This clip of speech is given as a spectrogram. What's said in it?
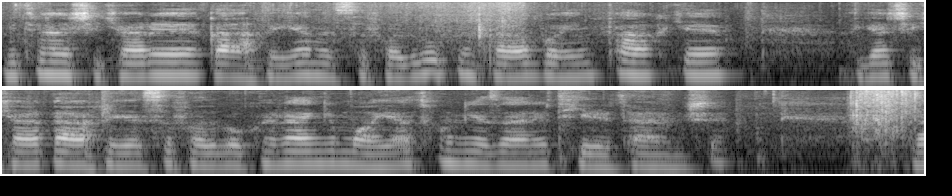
می‌تونن شکر قهوه‌ای هم استفاده بکنیم فقط با این فرق که اگر شکر قهوه‌ای استفاده بکنیم رنگ مایتون یه ذره تیره تر میشه. و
